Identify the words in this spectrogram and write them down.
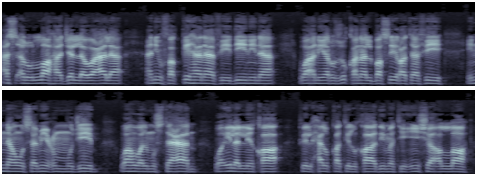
أسأل الله جل وعلا أن يفقهنا في ديننا وأن يرزقنا البصيرة فيه. إنه سميع مجيب وهو المستعان. وإلى اللقاء في الحلقة القادمة إن شاء الله.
